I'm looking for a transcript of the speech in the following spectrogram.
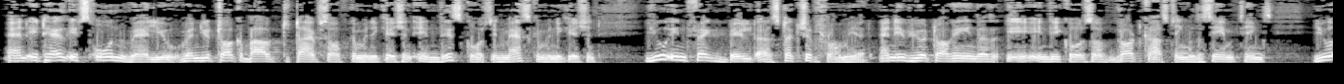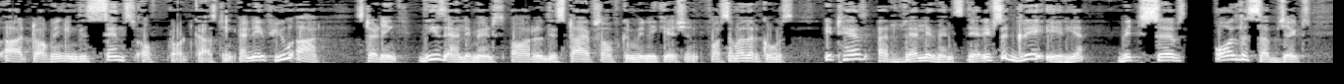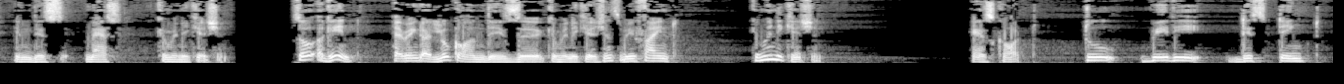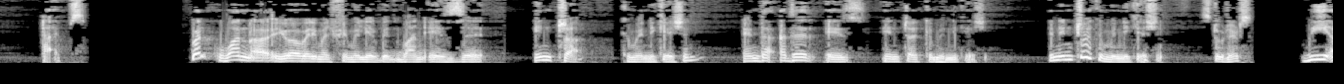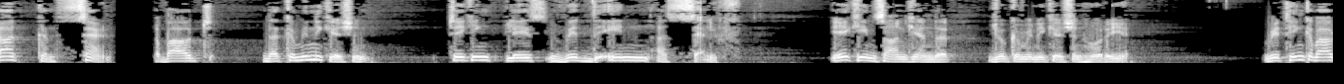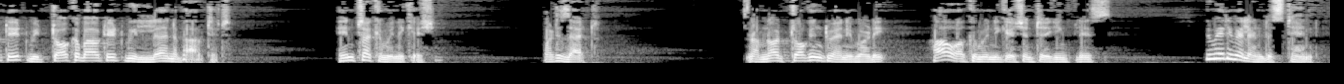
and it has its own value. When you talk about types of communication in this course, in mass communication, you in fact build a structure from here. And if you are talking in the course of broadcasting the same things, you are talking in the sense of broadcasting. And if you are studying these elements or these types of communication for some other course, it has a relevance there. It's a gray area which serves all the subjects in this mass communication. So again, having a look on these uh, communications, we find communication are distinct well one are you are very much family communication and the other is inter communication intra communication students we are concerned about the communication taking place within self ایک ہی انسان کے اندر جو communication ہو رہی ہے We think about it, we talk about it, we learn about it. Intra-communication. What is that? I'm not talking to anybody. How are communication taking place? You very well understand.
